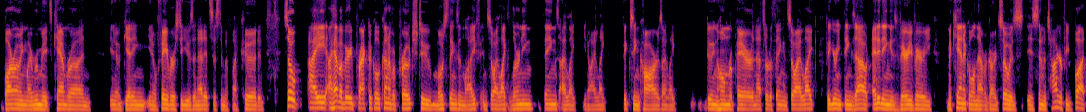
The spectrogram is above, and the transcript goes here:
borrowing my roommate's camera and you know getting you know favors to use an edit system if I could, and so I I have a very practical kind of approach to most things in life, and so I like learning things. I like you know I like fixing cars. I like doing home repair and that sort of thing. And so I like figuring things out. Editing is very, very mechanical in that regard. So is is cinematography, but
